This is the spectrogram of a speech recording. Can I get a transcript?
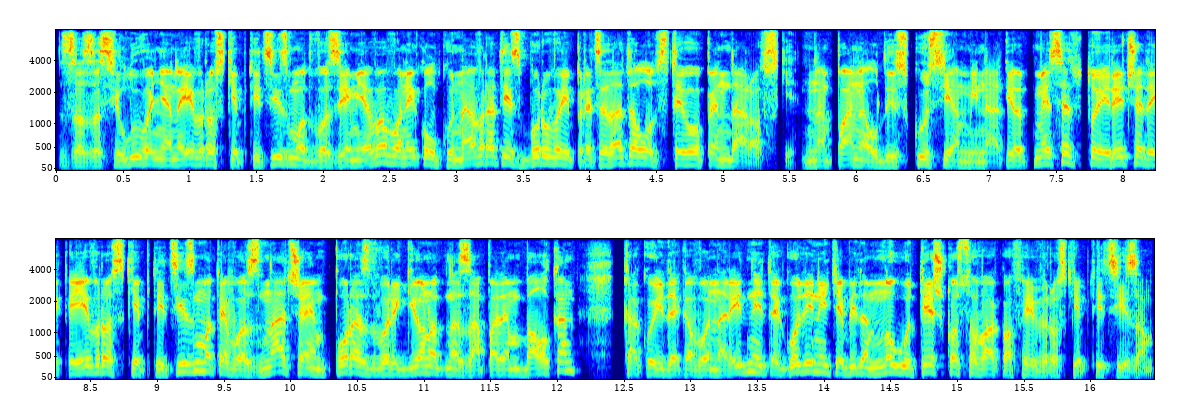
За засилување на евроскептицизмот во земјава во неколку наврати зборува и председателот Стево Пендаровски. На панел дискусија минатиот месец тој рече дека евроскептицизмот е во значаен пораст во регионот на Западен Балкан, како и дека во наредните години ќе биде многу тешко со ваков евроскептицизам.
